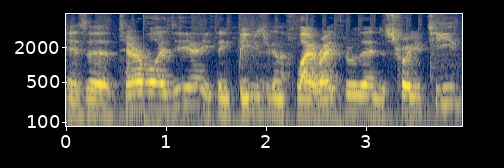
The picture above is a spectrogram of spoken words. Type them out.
Is it a terrible idea? You think BBs are gonna fly right through there and destroy your teeth?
